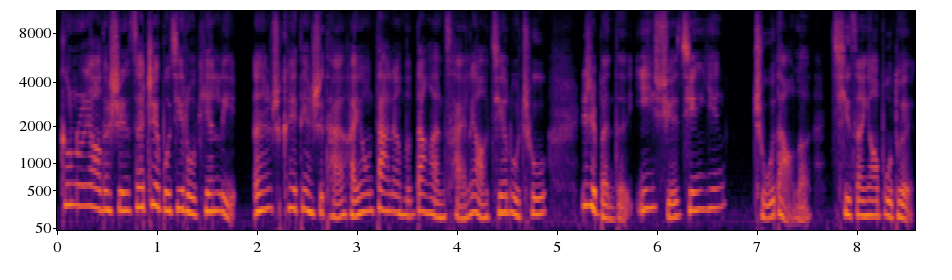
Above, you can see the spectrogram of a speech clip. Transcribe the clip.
更重要的是，在这部纪录片里，NHK 电视台还用大量的档案材料揭露出日本的医学精英主导了七三幺部队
